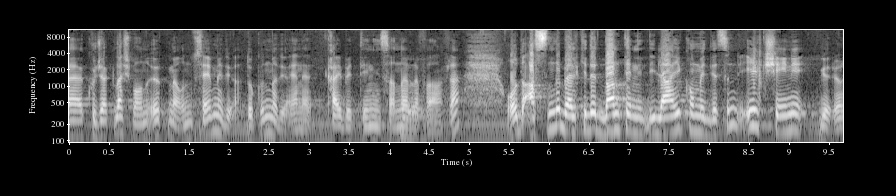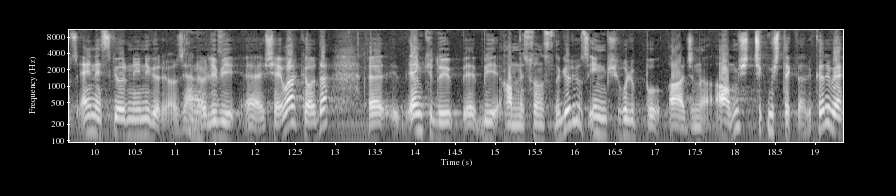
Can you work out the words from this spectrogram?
e, kucaklaşma, onu öpme, onu sevme diyor. Dokunma diyor. Yani kaybettiğin insanlarla falan filan. O da aslında belki de Dante'nin ilahi komedyasının ilk şeyini görüyoruz. En eski örneğini görüyoruz. Yani evet. öyle bir e, şey var ki orada Enkidu'yu bir hamle sonrasında görüyoruz. İnmiş bu ağacını almış, çıkmış tekrar yukarı ve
